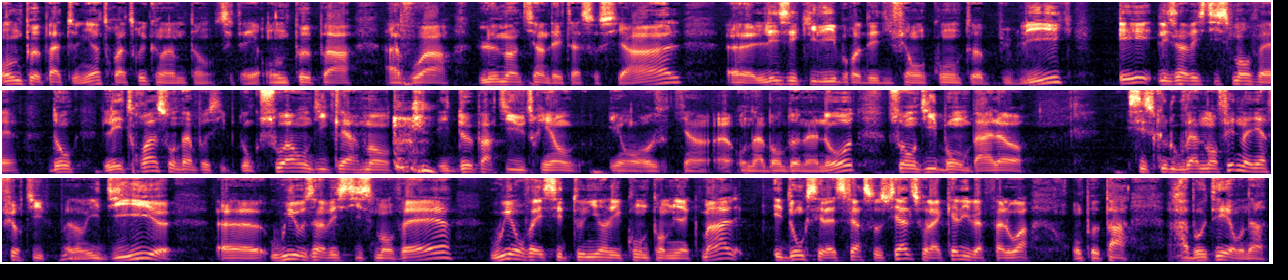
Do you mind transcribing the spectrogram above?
on ne peut pas tenir trois trucs en même temps. C'est-à-dire on ne peut pas avoir le maintien de l'État social, euh, les équilibres des différents comptes publics et les investissements verts. Donc les trois sont impossibles. Donc soit on dit clairement les deux parties du triangle et on retient, euh, on abandonne un autre, soit on dit bon bah alors c'est ce que le gouvernement fait de manière furtive. Par exemple, il dit euh, euh, oui aux investissements verts, oui on va essayer de tenir les comptes tant bien que mal, et donc c'est la sphère sociale sur laquelle il va falloir. On peut pas raboter. On a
